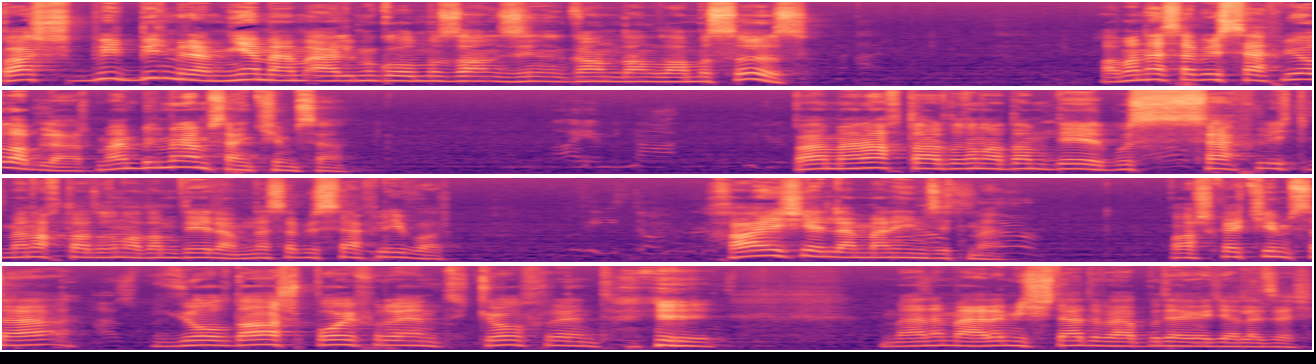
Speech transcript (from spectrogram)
Baş bil, bilmirəm niyə mənim əlimi qolumu qandanlamısınız. Amma nəsə bir səhvlik ola bilər. Mən bilmirəm sən kimsən. I am not who you're. Bə mən axtardığın adam deyil. Bu səhvlik. Mən axtardığın adam deyiləm. Nəsə bir səhvlik var. Xahiş edirəm məni incitmə. Başqa kimsə yoldaş, boyfriend, girlfriend. Mənim ərim işdədir və bu dəqiqə gələcək.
